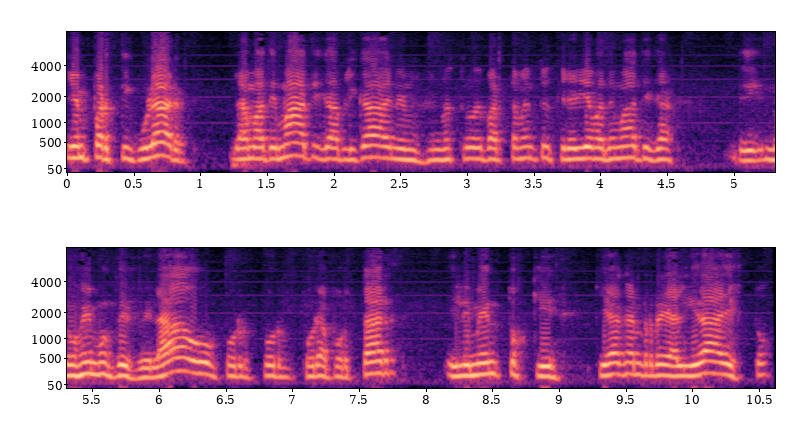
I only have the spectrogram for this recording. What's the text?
y en particular la matemática aplicada en, nuestro departamento de ingeniería matemática, eh, nos hemos desvelado por, por, por aportar elementos que, que, hagan realidad esto.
